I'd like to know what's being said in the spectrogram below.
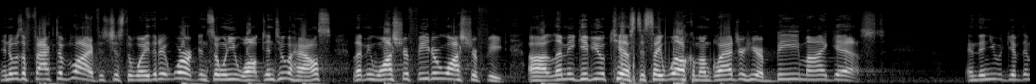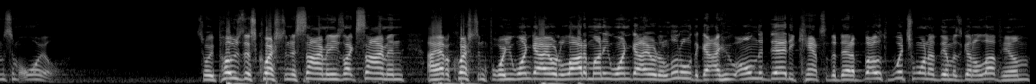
And it was a fact of life. It's just the way that it worked. And so when you walked into a house, let me wash your feet or wash your feet. Uh, let me give you a kiss to say, Welcome, I'm glad you're here. Be my guest. And then you would give them some oil. So he posed this question to Simon. He's like, Simon, I have a question for you. One guy owed a lot of money, one guy owed a little. The guy who owned the debt, he canceled the debt of both. Which one of them is going to love him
